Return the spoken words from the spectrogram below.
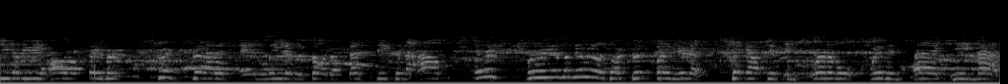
WWE Hall of Famers Trish Stratus and Lita with some of the best seats in the house. And there's Maria Menounos, our good friend here to check out this incredible women's tag team match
